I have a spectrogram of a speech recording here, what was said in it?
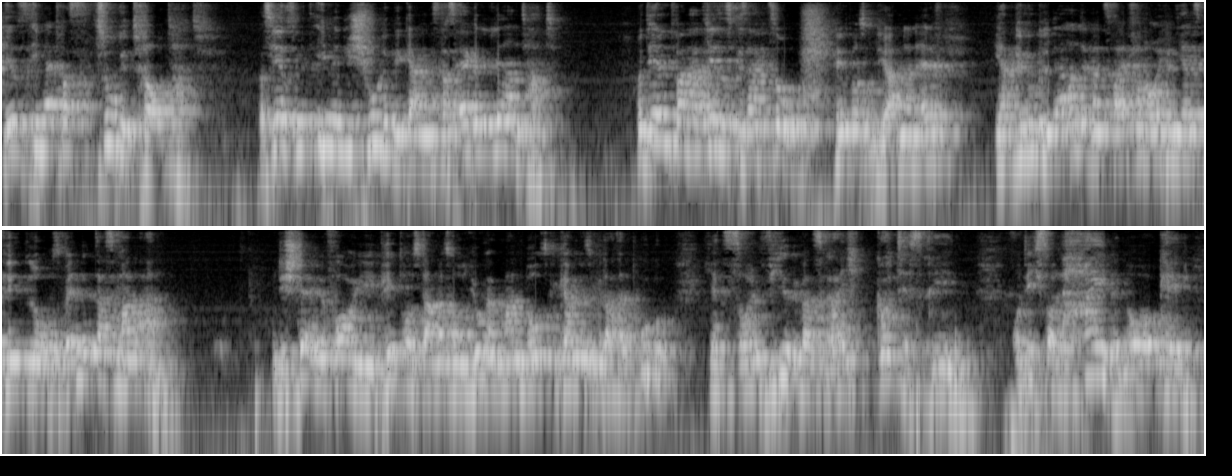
Jesus ihm etwas zugetraut hat. Dass Jesus mit ihm in die Schule gegangen ist, dass er gelernt hat. Und irgendwann hat Jesus gesagt, so, Petrus und die anderen elf, ihr habt genug gelernt, immer zwei von euch und jetzt geht los. Wendet das mal an. Und ich stelle mir vor, wie Petrus damals noch ein junger Mann losgegangen ist und gedacht hat, puh, jetzt sollen wir über das Reich Gottes reden. Und ich soll heilen. Oh, okay.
